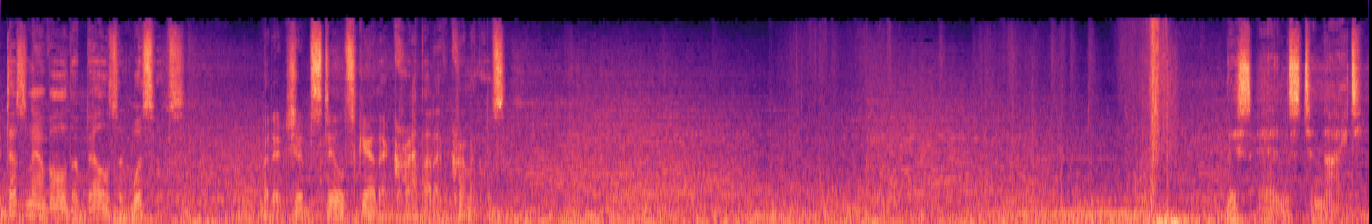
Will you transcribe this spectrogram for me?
It doesn't have all the bells and whistles, but it should still scare the crap out of criminals. This ends tonight.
